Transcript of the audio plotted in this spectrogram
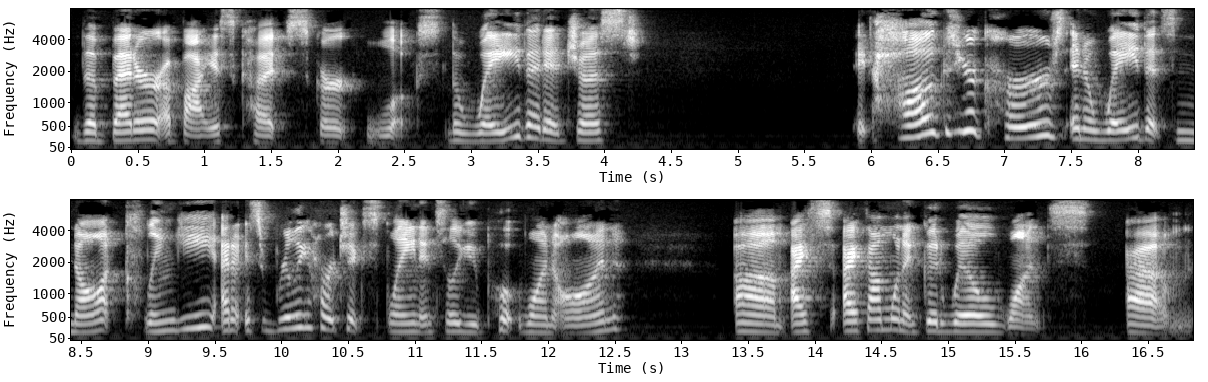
the better a bias cut skirt looks. The way that it just it hugs your curves in a way that's not clingy. it's really hard to explain until you put one on. Um, I, I found one at Goodwill once, um,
